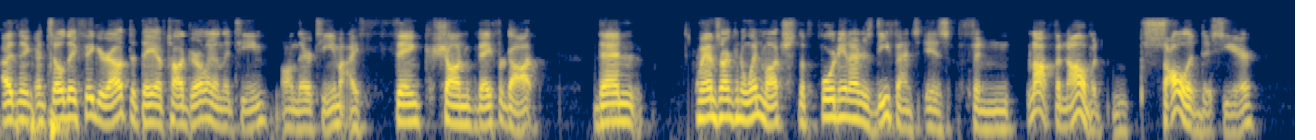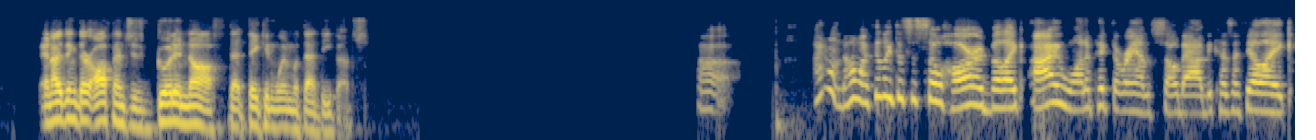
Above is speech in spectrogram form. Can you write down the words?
I think until they figure out that they have Todd Gurley on the team, on their team, I think Sean McVay forgot. Then Rams aren't going to win much. The 49ers defense is phen- not phenomenal, but solid this year. And I think their offense is good enough that they can win with that defense. Uh, I don't know. I feel like this is so hard, but like I want to pick the Rams so bad because I feel like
